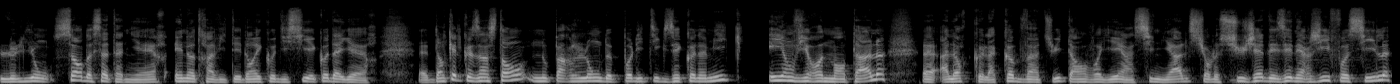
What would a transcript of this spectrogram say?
le lion sort de sa tanière et notre invité dans Éco d'ici, Éco d'ailleurs. Dans quelques instants, nous parlons de politiques économiques et environnementales, euh, alors que la COP28 a envoyé un signal sur le sujet des énergies fossiles.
